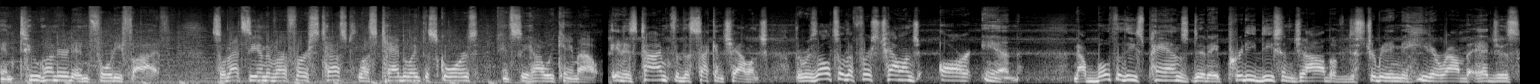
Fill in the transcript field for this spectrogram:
and 245. So that's the end of our first test. Let's tabulate the scores and see how we came out. It is time for the second challenge. The results of the first challenge are in. Now both of these pans did a pretty decent job of distributing the heat around the edges.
